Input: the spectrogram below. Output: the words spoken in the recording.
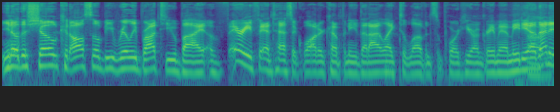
You know, the show could also be really brought to you by a very fantastic water company that I like to love and support here on Gray Man Media. that um,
